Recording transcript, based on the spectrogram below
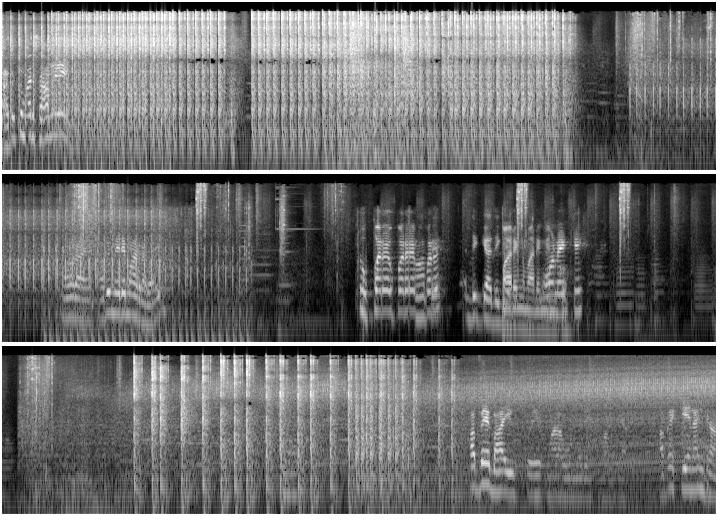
अबे तुम्हारे सामने अबे मेरे मार रहा भाई। ऊपर है ऊपर है ऊपर है। दिख गया दिख गया। मारेंगे मारेंगे वन इनको। एट्टी अबे भाई उसको एक मारा वो मेरे को मार गया। अबे के नाइन था।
